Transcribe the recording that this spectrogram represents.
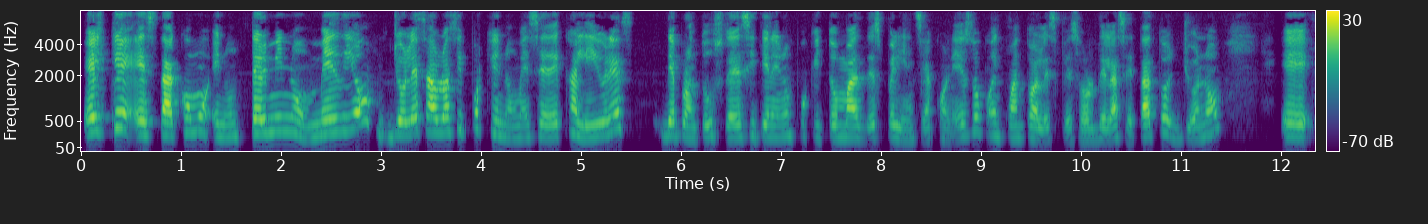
El que está como en un término medio, yo les hablo así porque no me sé de calibres, de pronto ustedes sí tienen un poquito más de experiencia con eso en cuanto al espesor del acetato, yo no. Eh,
